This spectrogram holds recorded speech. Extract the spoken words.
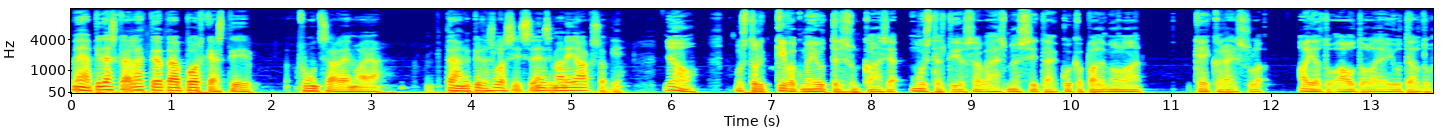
meidän pitäisi kai lähteä jotain podcastia funtsailemaan ja tähän nyt pitäisi olla siis se ensimmäinen jaksokin. Joo, musta oli kiva, kun me juttelin sun kanssa ja muisteltiin jossain vaiheessa myös sitä, kuinka paljon me ollaan keikkareissulla ajeltu autolla ja juteltu.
